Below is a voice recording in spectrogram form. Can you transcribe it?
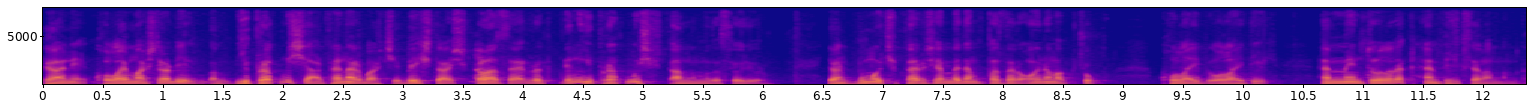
Yani kolay maçlar değil. Yıpratmış yani Fenerbahçe, Beşiktaş, Galatasaray rakiplerini yıpratmış anlamında söylüyorum. Yani bu maçı perşembeden pazara oynamak çok kolay bir olay değil. Hem mental olarak hem fiziksel anlamda.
